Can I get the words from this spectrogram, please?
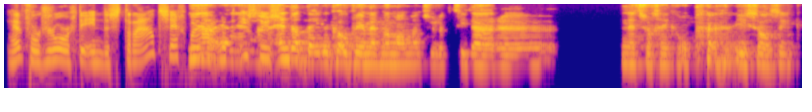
Hè, voor zorgden in de straat, zeg maar. Ja, dat is dus... en dat deel ik ook weer met mijn man natuurlijk, die daar uh, net zo gek op is als ik.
